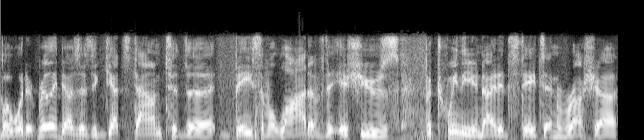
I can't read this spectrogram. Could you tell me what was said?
but what it really does is it gets down to the base of a lot of the issues between the United States and Russia.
